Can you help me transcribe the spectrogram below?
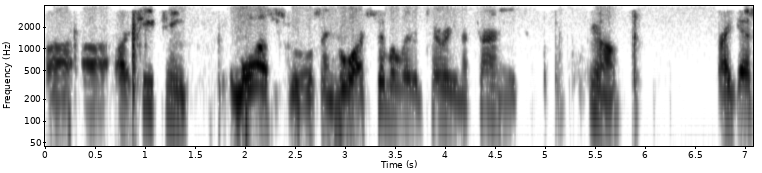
uh, uh, are teaching law schools and who are civil libertarian attorneys, you know, I guess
